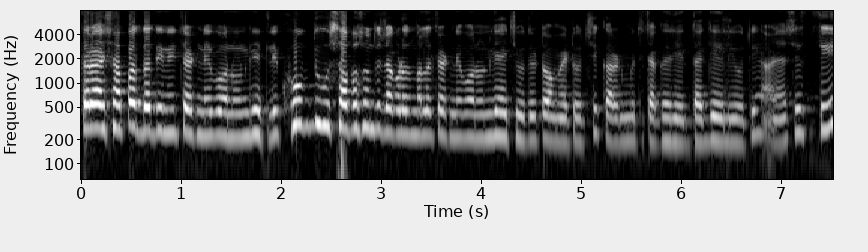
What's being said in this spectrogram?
तर अशा पद्धतीने चटणी बनवून घेतली. खूप दिवसापासून तिच्याकडून मला चटणी बनवून घ्यायची होती टोमॅटोची कारण मी तिच्या घरी एकदा गेली होती आणि अशीच ती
